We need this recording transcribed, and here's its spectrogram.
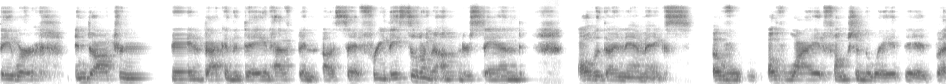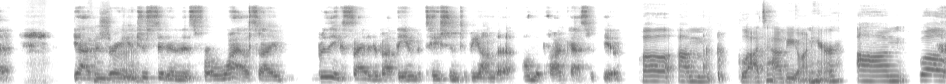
they were indoctrinated back in the day and have been uh, set free, they still don't even understand all the dynamics of of why it functioned the way it did. But yeah, I've been very interested in this for a while. So I'm really excited about the invitation to be on the on the podcast with you. Well, I'm glad to have you on here. Um, well,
